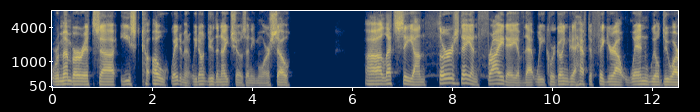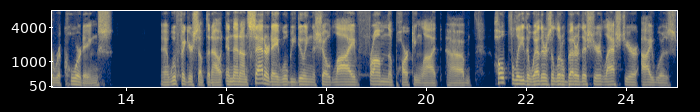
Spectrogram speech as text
remember, it's uh, East. Co- oh, wait a minute. We don't do the night shows anymore. So uh, let's see. On Thursday and Friday of that week, we're going to have to figure out when we'll do our recordings. Uh, we'll figure something out. And then on Saturday, we'll be doing the show live from the parking lot. Um, hopefully, the weather's a little better this year. Last year, I was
